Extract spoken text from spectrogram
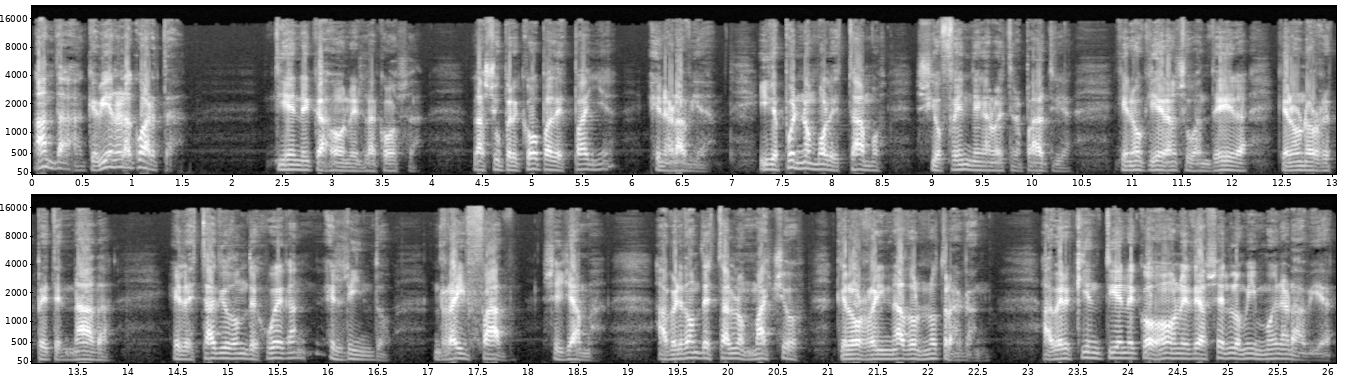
Anda, que viene la cuarta. Tiene cajones la cosa la Supercopa de España en Arabia. Y después nos molestamos si ofenden a nuestra patria, que no quieran su bandera, que no nos respeten nada. El estadio donde juegan es lindo. Rey Fad se llama. A ver dónde están los machos que los reinados no tragan. A ver quién tiene cojones de hacer lo mismo en Arabia.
